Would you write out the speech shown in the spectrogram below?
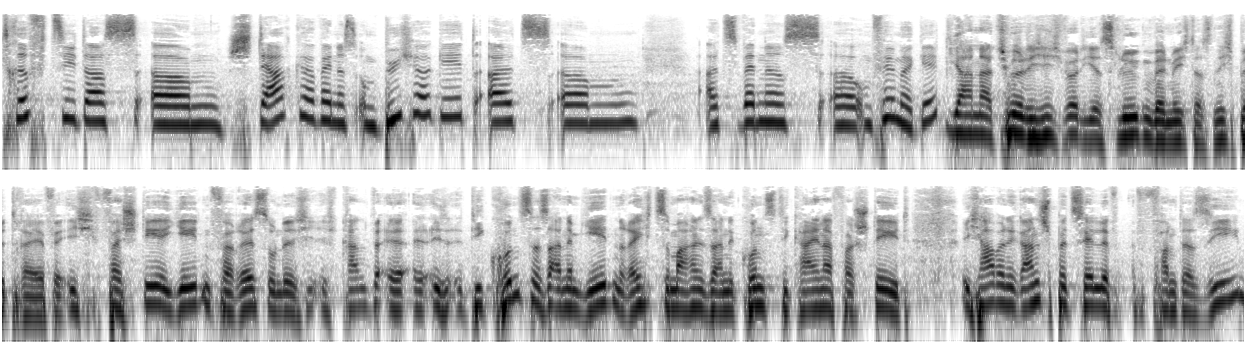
Trifft Sie das ähm, stärker, wenn es um Bücher geht, als ähm, als wenn es äh, um Filme geht? Ja, natürlich. Ich würde jetzt lügen, wenn mich das nicht beträfe. Ich verstehe jeden Verriss und ich, ich kann äh, äh, die Kunst, es einem jeden recht zu machen, ist eine Kunst, die keiner versteht. Ich habe eine ganz spezielle Fantasie.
